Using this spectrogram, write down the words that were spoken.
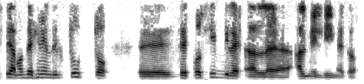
stiamo definendo il tutto eh, se possibile al, al millimetro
